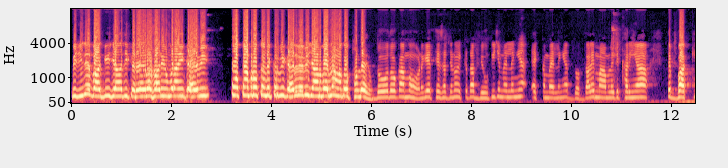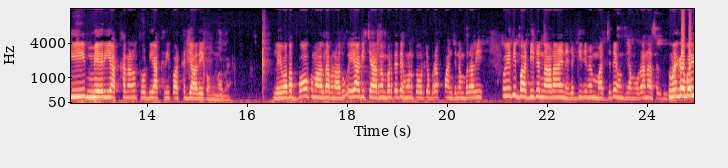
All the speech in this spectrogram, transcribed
ਵੀ ਜਿਹਦੇ ਬਾਗੀ ਯਾਦ ਹੀ ਕਰੇ ਅਗਲਾ ਸਾਰੀ ਉਮਰ ਐਂ ਕਹੇ ਵੀ ਪੋਤਿਆਂ ਪੜੋਤਿਆਂ ਦੇ ਵੀ ਕਹਿ ਦੇਵੇ ਵੀ ਜਾਨਵਰ ਲਿਆਉਣਾ ਤਾਂ ਉੱਥੋਂ ਲਿਆਓ ਦੋ ਦੋ ਕੰਮ ਹੋਣਗੇ ਇੱਥੇ ਸੱਜਣੋ ਇੱਕ ਤਾਂ ਬਿਊਟੀ 'ਚ ਮਿਲਣਗੀਆਂ ਇੱਕ ਮਿਲਣਗੀਆਂ ਦੁੱਧ ਵਾਲੇ ਮਾਮਲੇ 'ਚ ਖਰੀਆਂ ਤੇ ਬਾਕੀ ਮੇਰੀ ਅੱਖ ਨਾਲੋਂ ਤੁਹਾਡੀ ਅੱਖ ਦੀ ਪਰਖ ਜ਼ਿਆਦਾ ਕਹੂੰਗਾ ਮੈਂ। ਲੇਵਾ ਤਾਂ ਬਹੁਤ ਕਮਾਲ ਦਾ ਬਣਾ ਦੂ ਇਹ ਆ ਗਈ 4 ਨੰਬਰ ਤੇ ਤੇ ਹੁਣ ਤੋਰ ਚੋਬਰਾ 5 ਨੰਬਰ ਵਾਲੀ। ਉਹ ਇਹਦੀ ਬਾਡੀ ਤੇ ਨਾੜਾਂ ਐ ਨੇ ਜੱਗੀ ਜਿਵੇਂ ਮੱਝ ਦੇ ਹੁੰਦੀਆਂ ਮੋਹਰਾ ਨਸਲ ਦੀ। ਮੈਂ ਕਿਹਾ ਬਾਈ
